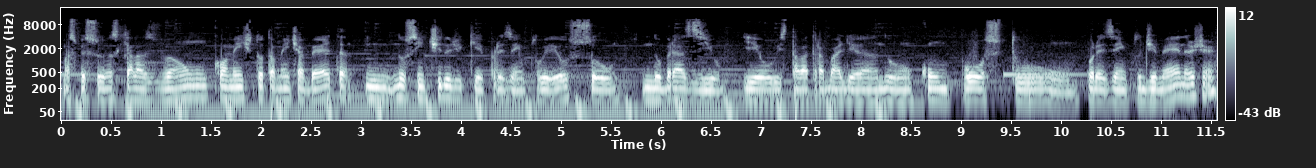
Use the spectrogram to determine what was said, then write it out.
Umas pessoas que elas vão com a mente totalmente aberta no sentido de que, por exemplo, eu sou no Brasil e eu estava trabalhando com um posto, por exemplo, de manager.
